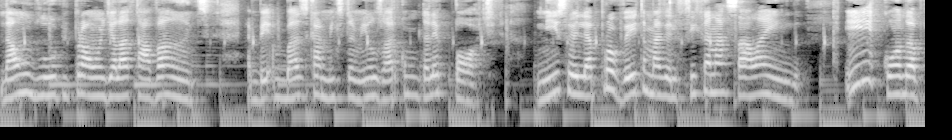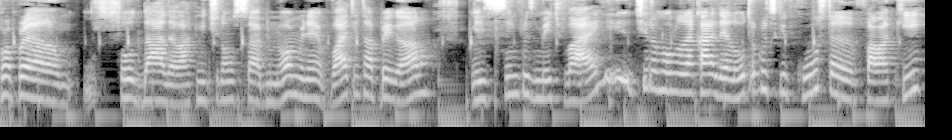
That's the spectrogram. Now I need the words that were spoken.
dá um loop para onde ela estava antes. É basicamente também usado como teleporte. Nisso ele aproveita, mas ele fica na sala ainda. E quando a própria soldada lá, que a gente não sabe o nome, né, vai tentar pegá-la, ele simplesmente vai e tira no olho da cara dela. Outra coisa que custa falar aqui,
